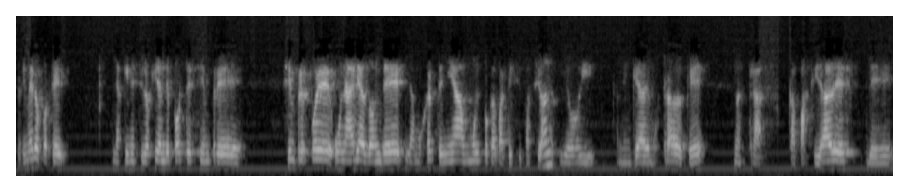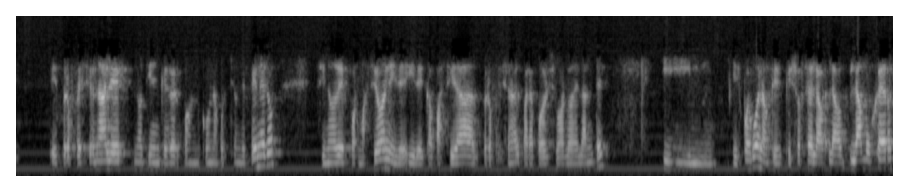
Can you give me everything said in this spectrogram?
Primero porque la kinesiología del deporte siempre siempre fue un área donde la mujer tenía muy poca participación y hoy también queda demostrado que nuestras capacidades de eh, profesionales no tienen que ver con, una cuestión de género, sino de formación y de, capacidad profesional para poder llevarlo adelante. Y, después, bueno, que, yo sea la, mujer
